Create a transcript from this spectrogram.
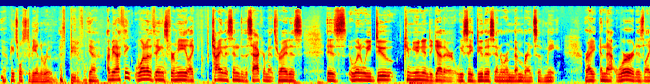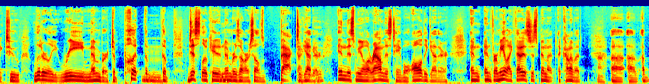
Yeah. He just wants to be in the room. That's beautiful. Yeah, I mean, I think one of the things for me, like tying this into the sacraments, right, is is when we do communion together, we say, "Do this in remembrance of me." Right, and that word is like to literally remember, to put the mm. the dislocated mm. members of ourselves back together, together. in this meal around this table all together. And and for me like that has just been a, a kind of a, uh, a, a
